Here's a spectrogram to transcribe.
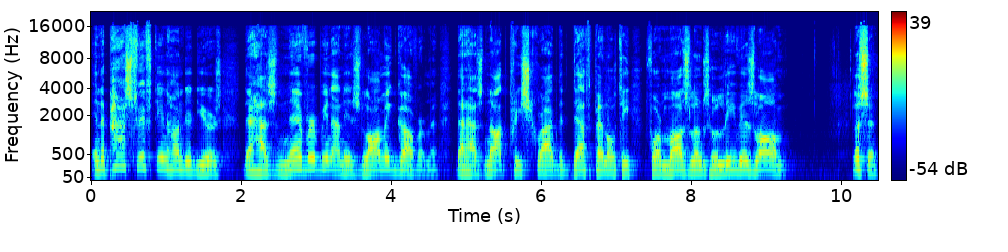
In the past 1500 years, there has never been an Islamic government that has not prescribed the death penalty for Muslims who leave Islam. Listen,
